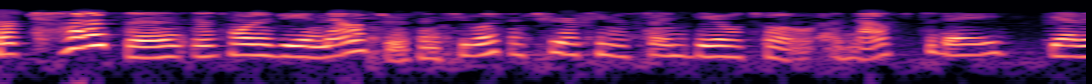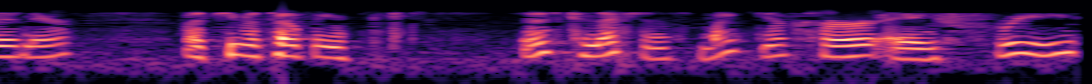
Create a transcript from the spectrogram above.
her cousin is one of the announcers, and she wasn't sure if he was going to be able to announce today, get in there, but she was hoping those connections might give her a free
